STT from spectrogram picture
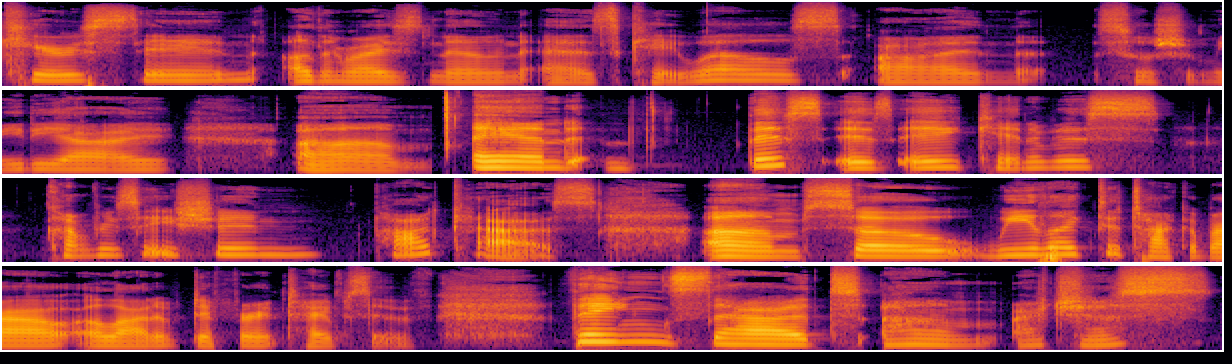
Kirsten, otherwise known as Kwelzz on social media. Um, and this is a cannabis conversation podcast. Um, so we like to talk about a lot of different types of things that um, are just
